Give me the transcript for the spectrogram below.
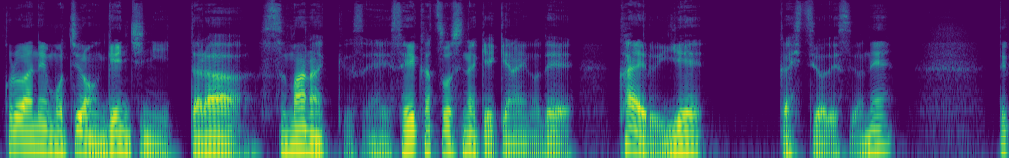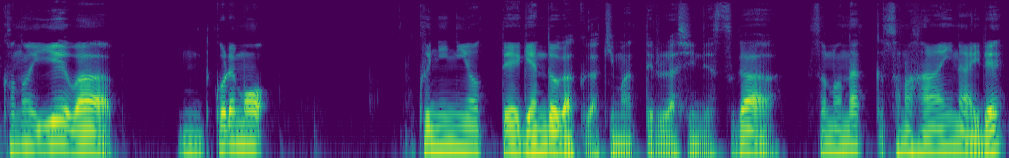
これはね、もちろん現地に行ったら住まなく、え、生活をしなきゃいけないので、帰る家が必要ですよね。で、この家は、うん、これも国によって限度額が決まってるらしいんですが、その中、その範囲内で、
